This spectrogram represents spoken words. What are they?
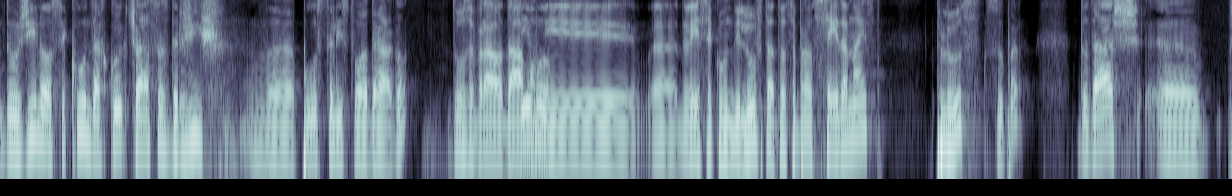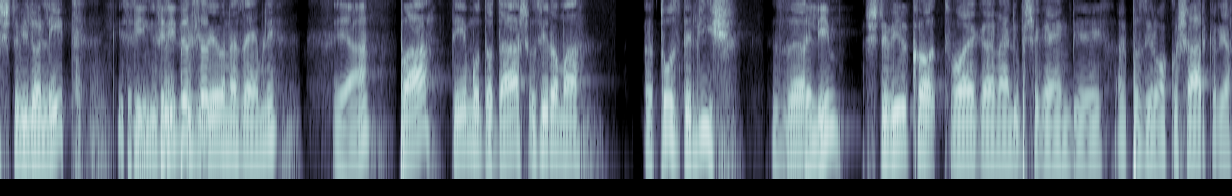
dolžino v sekundah, koliko časa zdržiš v posteli s tvojo drago. To se pravi, damo Temu- mi uh, dve sekundi lufta, to se pravi 17, plus Super. Dodaš uh, število let, ki si jih že 33. živel na Zemlji, ja, pa temu dodaš, oziroma eh, to zdeliš z delim. številko tvojega najljubšega NBA ali pa oziroma košarkarja.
